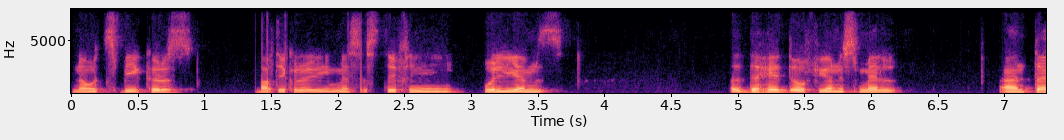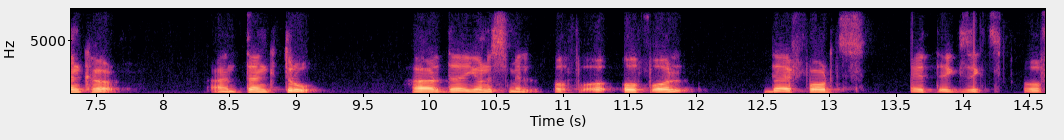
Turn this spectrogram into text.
note speakers, particularly Ms. Stephanie Williams, the head of UNSMIL, and thank her and thank through her the UNSMIL of, of all the efforts it exists of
